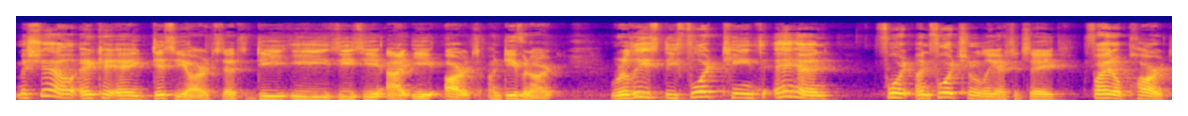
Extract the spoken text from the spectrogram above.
Michelle, aka Dezzie Arts, that's D E Z Z I E Arts on DeviantArt, released the 14th and, for, unfortunately, I should say, final part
